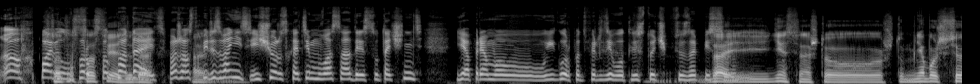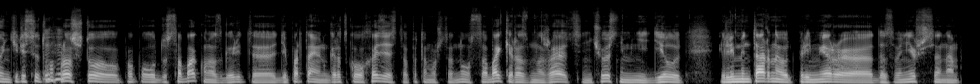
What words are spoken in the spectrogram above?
Ах, Павел, попадаете. Пожалуйста, А. перезвоните. Еще раз хотим у вас адрес уточнить. Я прямо, Егор, подтверди, вот листочек все Да, записываю. и единственное, что, что меня больше всего интересует Мгм. вопрос, что по поводу собак у нас говорит э, департамент городского хозяйства, потому что, ну, собаки размножаются, ничего с ними не делают. Элементарный вот пример, э, дозвонившийся нам,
